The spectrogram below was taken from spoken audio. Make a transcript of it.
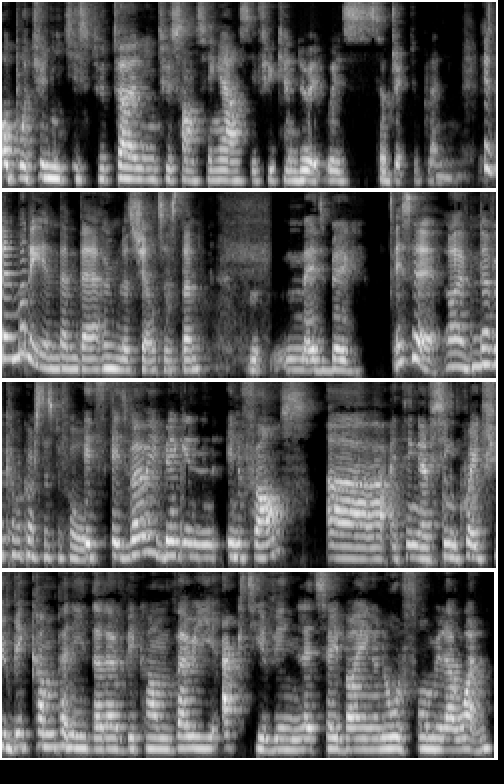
opportunities to turn into something else if you can do it with subject to planning. is there money in them? Their homeless shelters, then? It's big. Is it? I've never come across this before. It's it's very big in in France. Uh, I think I've seen quite few big companies that have become very active in, let's say, buying an old Formula One,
